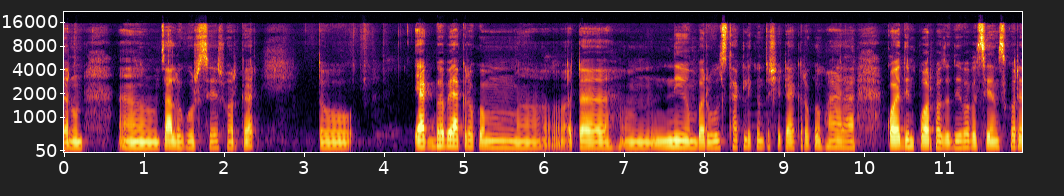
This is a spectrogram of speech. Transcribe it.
কানুন চালু করছে সরকার। তো একভাবে একরকম একটা নিয়ম বা রুলস থাকলে কিন্তু সেটা একরকম হয়। আর কয়েকদিন পর পর যদি এভাবে চেঞ্জ করে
